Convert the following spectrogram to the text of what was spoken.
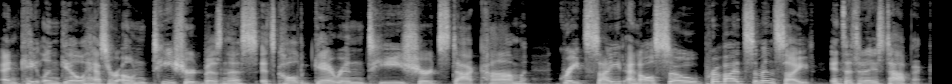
And Caitlin Gill has her own t shirt business. It's called GuaranteeShirts.com. Great site and also provides some insight into today's topic.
